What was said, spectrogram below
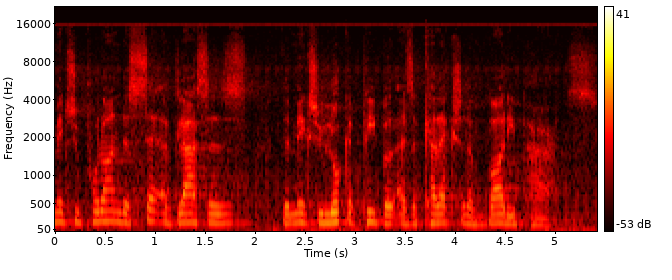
makes you put on this set of glasses that makes you look at people as a collection of body parts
